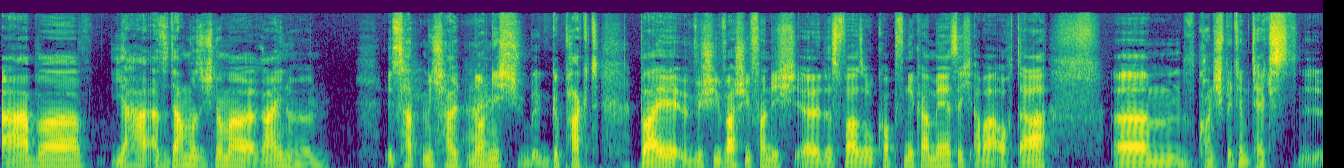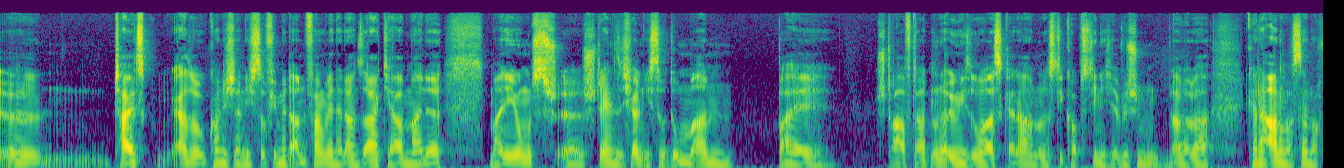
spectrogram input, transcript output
aber ja, also da muss ich nochmal reinhören. Es hat mich halt noch nicht gepackt. Bei Wischiwaschi fand ich, äh, das war so Kopfnicker-mäßig, aber auch da ähm, konnte ich mit dem Text äh, teils, also konnte ich da nicht so viel mit anfangen, wenn er dann sagt, ja, meine, meine Jungs äh, stellen sich halt nicht so dumm an bei Straftaten oder irgendwie sowas, keine Ahnung, dass die Cops die nicht erwischen, bla bla bla, keine Ahnung, was da noch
